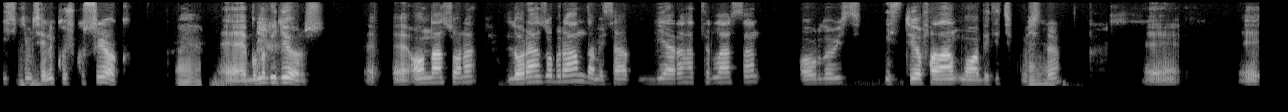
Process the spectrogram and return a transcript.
hiç kimsenin kuşkusu yok. Aynen. E, bunu biliyoruz. E, ondan sonra Lorenzo Brown da mesela bir ara hatırlarsan Ordovic istiyor falan muhabbeti çıkmıştı. E, e,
